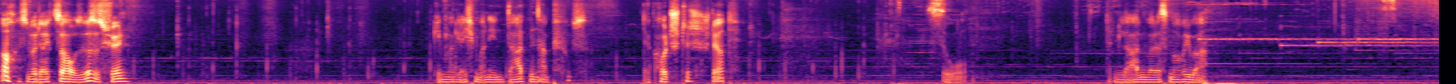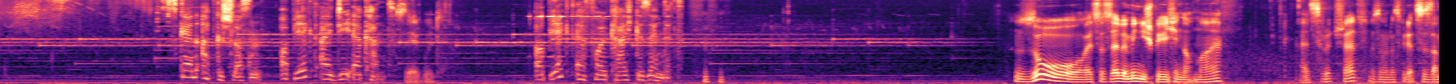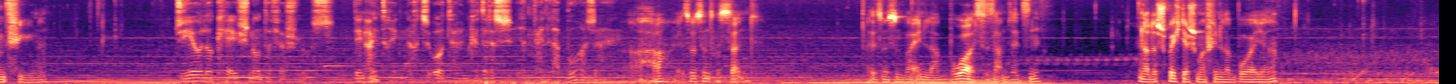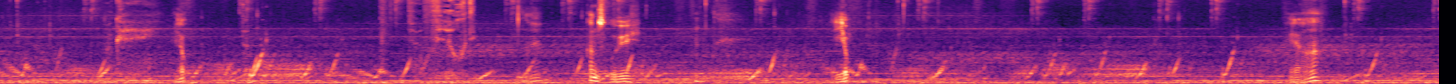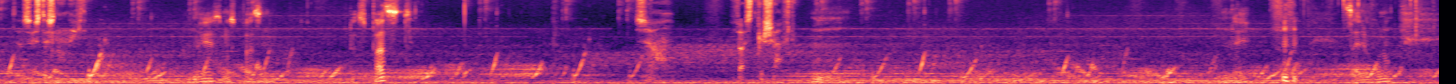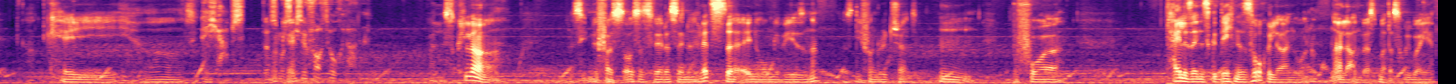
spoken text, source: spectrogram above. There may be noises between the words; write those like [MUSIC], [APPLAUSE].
Ach, sind wir direkt zu Hause. Das ist schön. Gehen wir gleich mal an den Datenhub. Ups. Der Couchtisch stört. So. Dann laden wir das mal rüber. Scan abgeschlossen. Objekt-ID erkannt. Sehr gut. Objekt erfolgreich gesendet. [LAUGHS] So, jetzt dasselbe Minispielchen nochmal. Als Richard müssen wir das wieder zusammenfügen. Ne? Geolocation unter Verschluss. Den Einträgen nach zu urteilen, könnte das irgendein Labor sein. Aha, jetzt wird's interessant. Jetzt müssen wir ein Labor zusammensetzen. Na, das spricht ja schon mal für ein Labor, ja. Ne? Ganz ruhig. Jo. Ja. Das ist es noch nicht. Ne, es muss passen. Das passt. So. Fast geschafft. Hm. Nee. [LAUGHS] Seine Wohnung. Okay. Ah, ich hab's. Das okay. muss ich sofort hochladen. Alles klar. Das sieht mir fast aus, als wäre das seine letzte Erinnerung gewesen, ne? Also die von Richard. Hm. Bevor Teile seines Gedächtnisses hochgeladen wurden. Na, laden wir erstmal das rüber hier.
